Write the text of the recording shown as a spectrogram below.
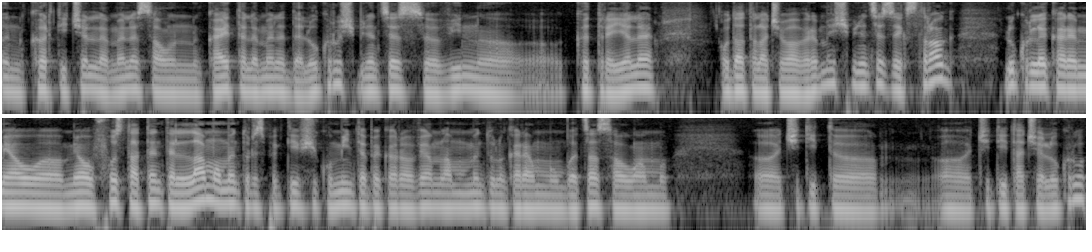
în cărticelele mele sau în caietele mele de lucru și, bineînțeles, vin uh, către ele odată la ceva vreme și, bineînțeles, extrag lucrurile care mi-au, mi-au fost atente la momentul respectiv și cu minte pe care o aveam la momentul în care am învățat sau am uh, citit, uh, uh, citit acel lucru.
